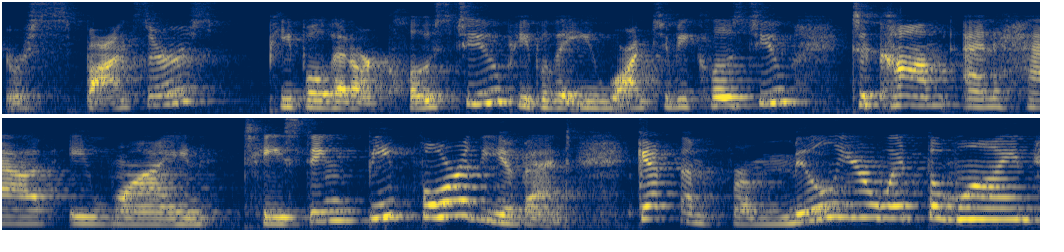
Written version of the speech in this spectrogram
your sponsors, people that are close to you, people that you want to be close to you, to come and have a wine tasting before the event. Get them familiar with the wine,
